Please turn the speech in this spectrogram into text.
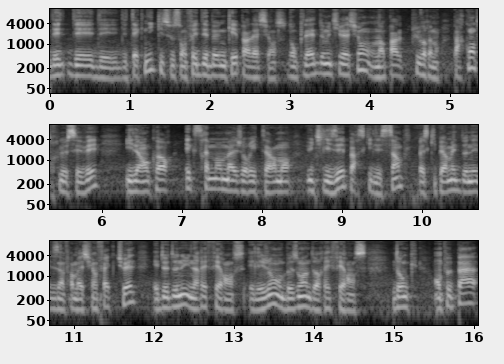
des, des, techniques qui se sont fait débunker par la science. Donc la lettre de motivation, on n'en parle plus vraiment. Par contre, le CV, il est encore extrêmement majoritairement utilisé parce qu'il est simple, parce qu'il permet de donner des informations factuelles et de donner une référence. Et les gens ont besoin de références. Donc on ne peut pas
